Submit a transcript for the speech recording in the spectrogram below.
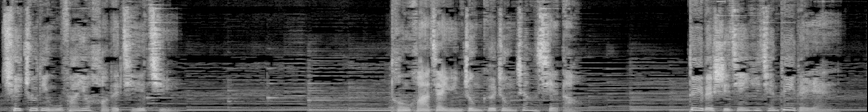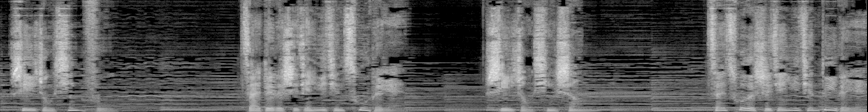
却注定无法有好的结局。童话在云中歌中这样写道：“对的时间遇见对的人是一种幸福，在对的时间遇见错的人是一种心伤，在错的时间遇见对的人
